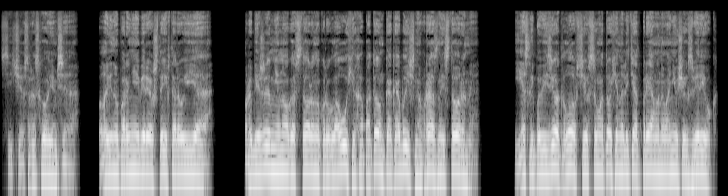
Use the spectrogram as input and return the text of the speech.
«Сейчас расходимся. Половину парней берешь ты, вторую я. Пробежим немного в сторону круглоухих, а потом, как обычно, в разные стороны. Если повезет, ловчие в суматохе налетят прямо на вонючих зверюк.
